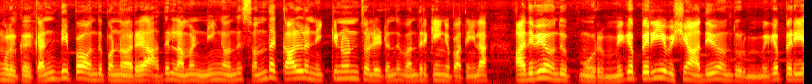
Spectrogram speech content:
உங்களுக்கு கண்டிப்பாக வந்து பண்ணுவார். அதுவும் இல்லாமல் நீங்கள் வந்து சொந்த காலில் நிற்கணும்னு சொல்லிட்டு வந்து வந்திருக்கீங்க பார்த்தீங்களா? அதுவே வந்து ஒரு மிகப்பெரிய விஷயம். அதுவே வந்து ஒரு மிகப்பெரிய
